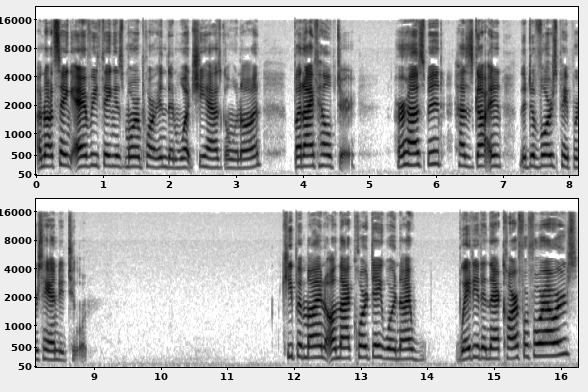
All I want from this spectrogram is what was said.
I'm not saying everything is more important than what she has going on, but I've helped her. Her husband has gotten the divorce papers handed to him. Keep in mind, on that court date when I waited in that car for four hours,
